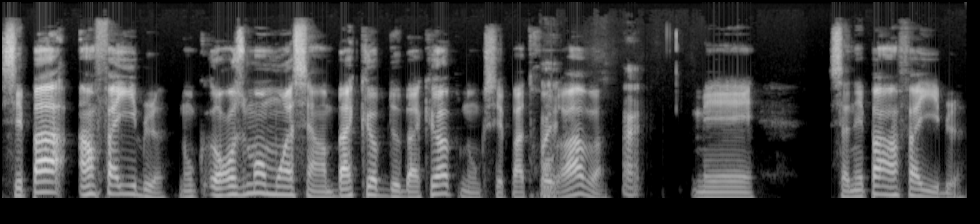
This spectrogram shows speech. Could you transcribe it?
c'est pas infaillible. Donc, heureusement, moi, c'est un backup de backup, donc c'est pas trop Ouais. grave. Ouais. Mais ça n'est pas infaillible.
